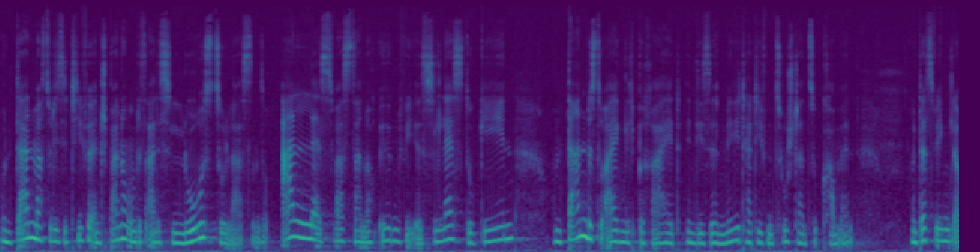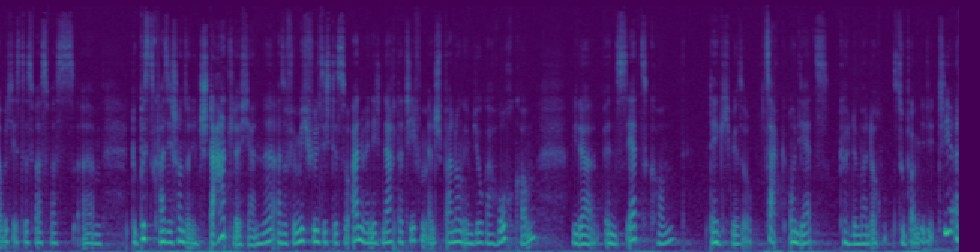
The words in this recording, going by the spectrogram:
Und dann machst du diese tiefe Entspannung, um das alles loszulassen. So alles, was da noch irgendwie ist, lässt du gehen und dann bist du eigentlich bereit, in diesen meditativen Zustand zu kommen. Und deswegen glaube ich, ist das was, was ähm, du bist quasi schon so in den Startlöchern. Ne? Also für mich fühlt sich das so an, wenn ich nach der tiefen Entspannung im Yoga hochkomme, wieder ins Jetzt komme, denke ich mir so, zack, und jetzt könnte man doch super meditieren.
